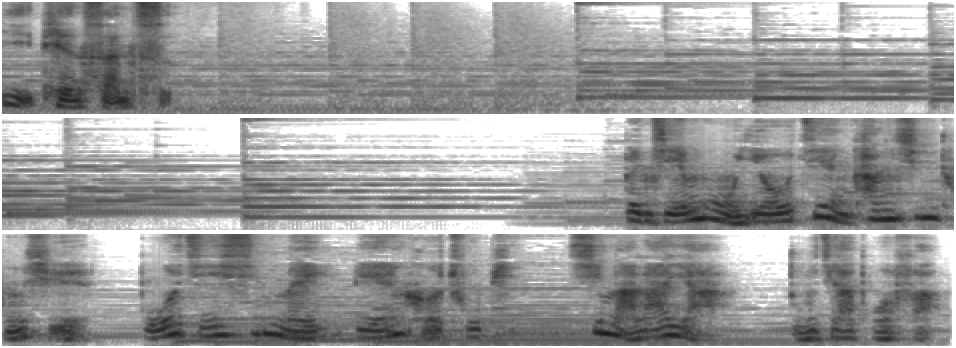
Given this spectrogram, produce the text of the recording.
一天三次。本节目由健康新同学、博吉新媒联合出品，喜马拉雅。独家播放。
